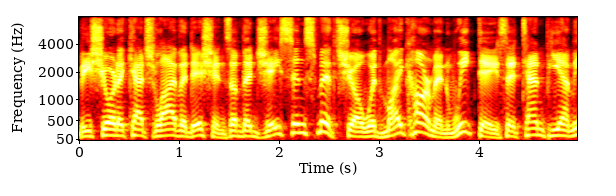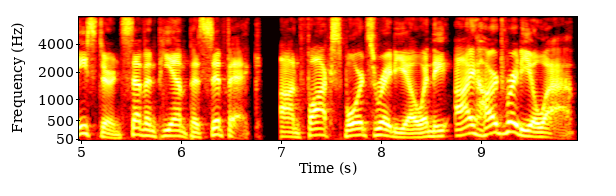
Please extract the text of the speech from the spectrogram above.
Be sure to catch live editions of The Jason Smith Show with Mike Harmon weekdays at 10 p.m. Eastern, 7 p.m. Pacific on Fox Sports Radio and the iHeartRadio app.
